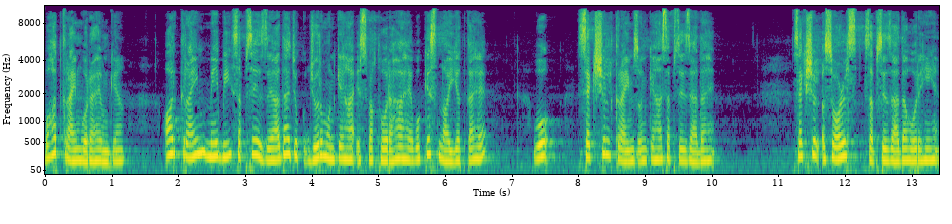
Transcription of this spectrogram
بہت کرائم ہو رہا ہے ان کے یہاں اور کرائم میں بھی سب سے زیادہ جو جرم ان کے ہاں اس وقت ہو رہا ہے وہ کس نوعیت کا ہے؟ وہ سیکشل کرائمز ان کے ہاں سب سے زیادہ ہیں۔ سیکشل اسولٹس سب سے زیادہ ہو رہی ہیں۔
